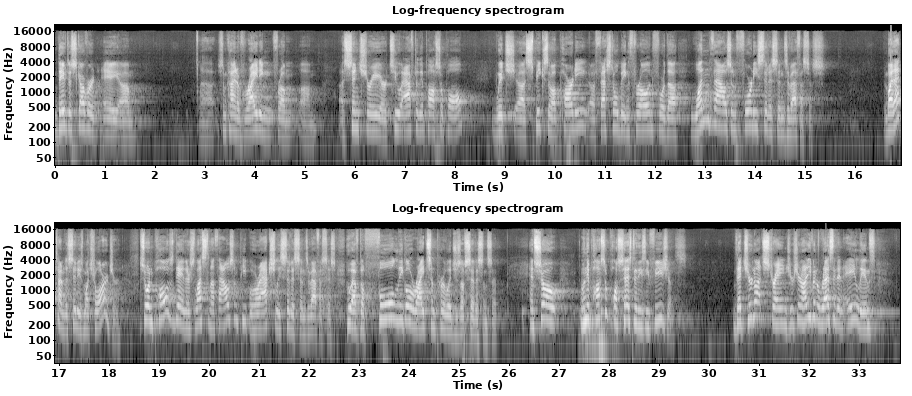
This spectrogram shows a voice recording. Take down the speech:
they've discovered a, um, uh, some kind of writing from um, a century or two after the Apostle Paul which uh, speaks of a party, a festival being thrown for the 1,040 citizens of Ephesus. And by that time, the city is much larger. So in Paul's day, there's less than 1,000 people who are actually citizens of Ephesus, who have the full legal rights and privileges of citizenship. And so when the Apostle Paul says to these Ephesians that you're not strangers, you're not even resident aliens,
